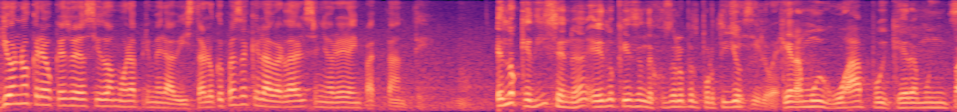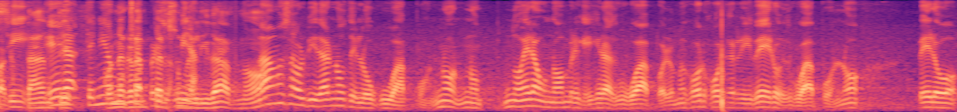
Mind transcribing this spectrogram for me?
Yo no creo que eso haya sido amor a primera vista. Lo que pasa es que la verdad el señor era impactante. Es lo que dicen, ¿eh? Es lo que dicen de José López Portillo. Sí, sí lo era. Que era muy guapo y que era muy impactante. Sí, era- tenía con una gran perso- mira, personalidad, ¿no? Vamos a olvidarnos de lo guapo. No, no, no era un hombre que dijeras guapo. A lo mejor Jorge Rivero es guapo, ¿no? Pero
